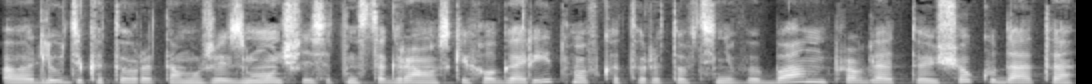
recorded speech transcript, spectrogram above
э, люди, которые там уже измучились от инстаграмовских алгоритмов, которые то в теневой бан отправляют, то еще куда-то,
